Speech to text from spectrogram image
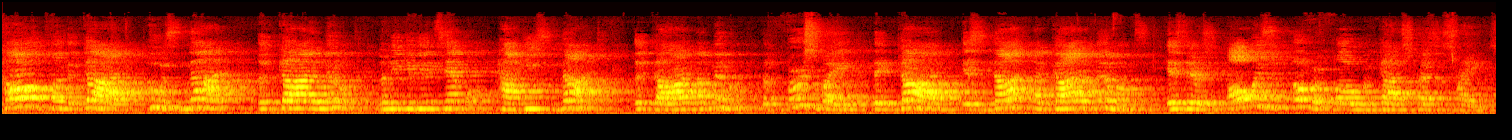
call upon the God who is not the God of minimum. Let me give you an example how he's not the God of minimum. The first way that God is not a God of minimums is there's always an overflow when God's presence reigns.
